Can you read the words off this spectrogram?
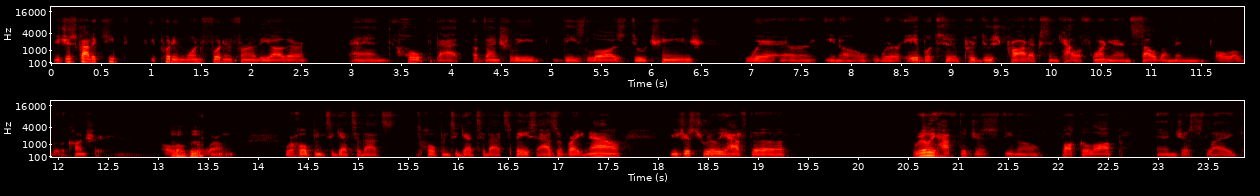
you just got to keep putting one foot in front of the other and hope that eventually these laws do change where you know we're able to produce products in california and sell them in all over the country all over the mm-hmm. world we're hoping to get to that hoping to get to that space. As of right now you just really have to really have to just you know buckle up and just like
